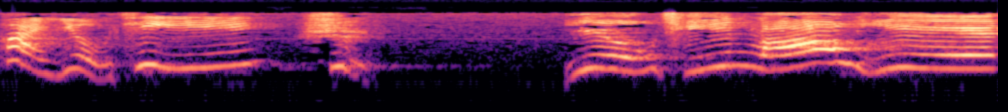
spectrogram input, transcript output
快有请。是，有请老爷。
